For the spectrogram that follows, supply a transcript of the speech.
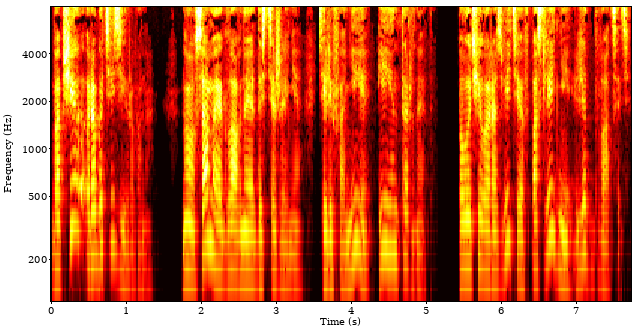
вообще роботизирована. Но самое главное достижение – телефония и интернет. Получила развитие в последние лет 20.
